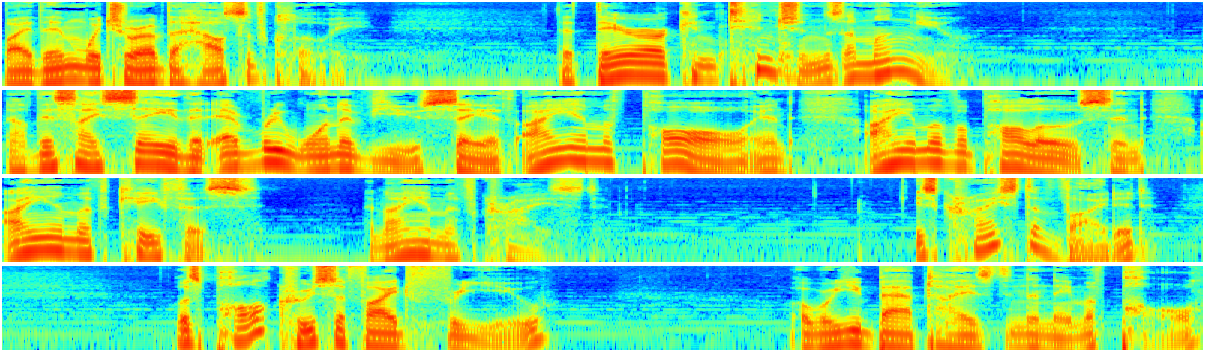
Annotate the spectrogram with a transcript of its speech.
by them which are of the house of Chloe, that there are contentions among you. Now this I say that every one of you saith, I am of Paul, and I am of Apollos, and I am of Cephas, and I am of Christ. Is Christ divided? Was Paul crucified for you? Or were you baptized in the name of Paul?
